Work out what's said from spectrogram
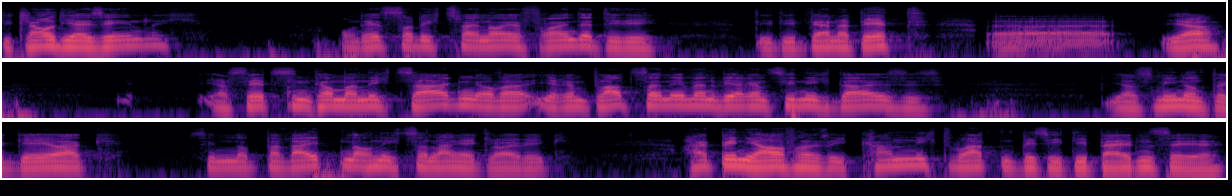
Die Claudia ist ähnlich. Und jetzt habe ich zwei neue Freunde, die die, die Bernadette äh, ja, ersetzen kann man nicht sagen, aber ihren Platz einnehmen, während sie nicht da ist. ist Jasmin und der Georg sind noch bei weitem noch nicht so lange gläubig. Heute bin ich auf, also ich kann nicht warten, bis ich die beiden sehe.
